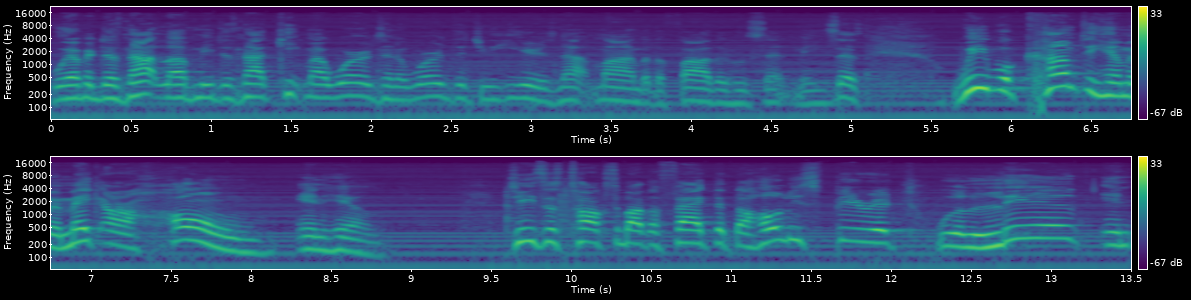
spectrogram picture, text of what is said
Whoever does not love me does not keep my words, and the words that you hear is not mine, but the Father who sent me. He says, We will come to him and make our home in him. Jesus talks about the fact that the Holy Spirit will live in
